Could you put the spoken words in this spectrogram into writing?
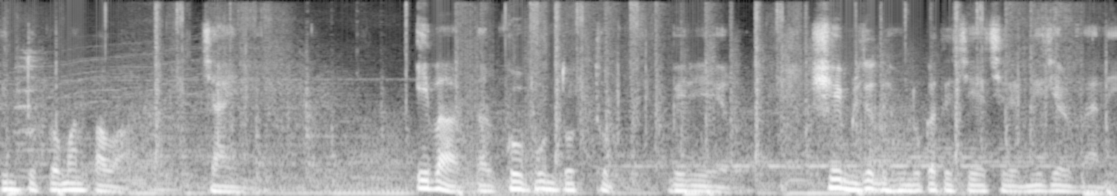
কিন্তু প্রমাণ পাওয়া যায়নি। এবার তার গোপন তথ্য বেরিয়ে এলো। সে মৃতদেহ লুকাতে চেয়েছিলেন নিজের ভ্যানে।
